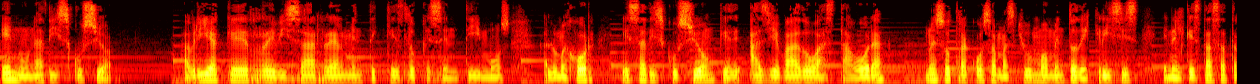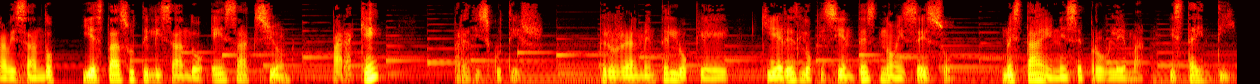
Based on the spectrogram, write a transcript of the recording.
en una discusión. Habría que revisar realmente qué es lo que sentimos. A lo mejor esa discusión que has llevado hasta ahora no es otra cosa más que un momento de crisis en el que estás atravesando y estás utilizando esa acción. ¿Para qué? Para discutir. Pero realmente lo que quieres, lo que sientes, no es eso. No está en ese problema, está en ti.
